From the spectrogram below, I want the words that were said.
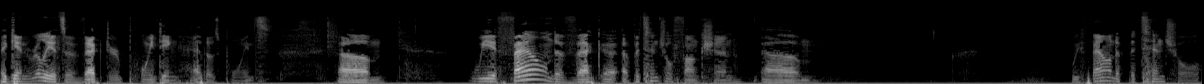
Again, really it's a vector pointing at those points. Um, we have found a, a potential function um, we found a potential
